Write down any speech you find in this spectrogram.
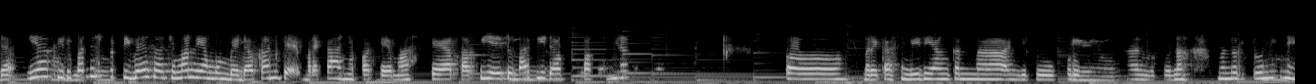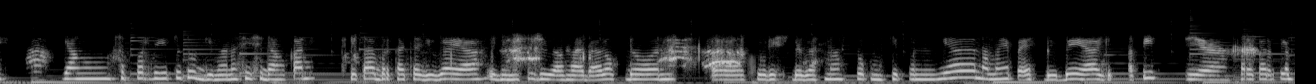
ada. Ya kehidupannya seperti biasa. Cuman yang membedakan kayak mereka hanya pakai masker. Tapi ya itu hmm. tadi dampaknya uh, mereka sendiri yang kena gitu kerumunan yeah. gitu. Nah menurut Uni hmm. nih yang seperti itu tuh gimana sih? Sedangkan kita berkaca juga ya Indonesia juga nggak ada lockdown, uh, turis bebas masuk meskipun ya namanya PSBB ya gitu. Tapi iya yeah. mereka tetap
